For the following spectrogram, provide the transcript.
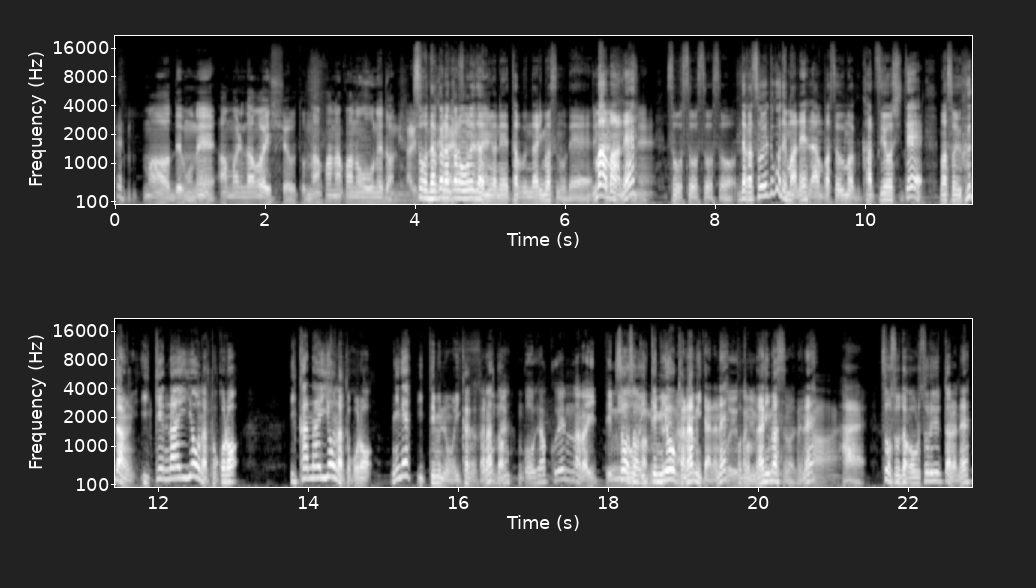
まあでもねあんまり長いしちゃうとなかなかのお値段になりそうなかなかのお値段にはね多分なりますので。まあまあね。そうそうそうそう。だからそういうところでまあねランパスをうまく活用してまあそういう普段行けないようなところ行かないようなところにね行ってみるのもいかがかなと、ね、500円なら行ってみようかそうそう行ってみようかなみたいなね。ことになりますのでね。はい。はいそうそうだから俺それ言ったらね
